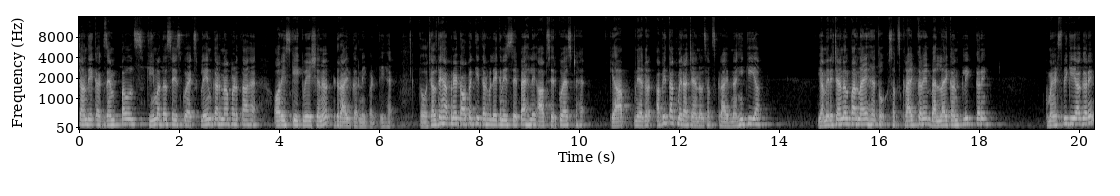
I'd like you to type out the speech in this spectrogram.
चंद एक एग्जाम्पल्स की मदद से इसको एक्सप्लेन करना पड़ता है और इसकी इक्वेशन ड्राइव करनी पड़ती है। तो चलते हैं अपने टॉपिक की तरफ़ लेकिन इससे पहले आपसे रिक्वेस्ट है कि आपने अगर अभी तक मेरा चैनल सब्सक्राइब नहीं किया या मेरे चैनल पर नए हैं तो सब्सक्राइब करें, बेल आइकन क्लिक करें, कमेंट्स भी किया करें,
